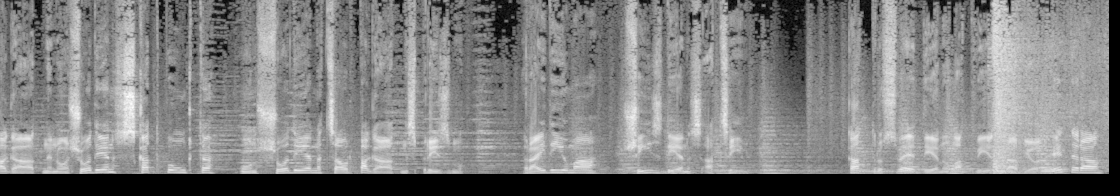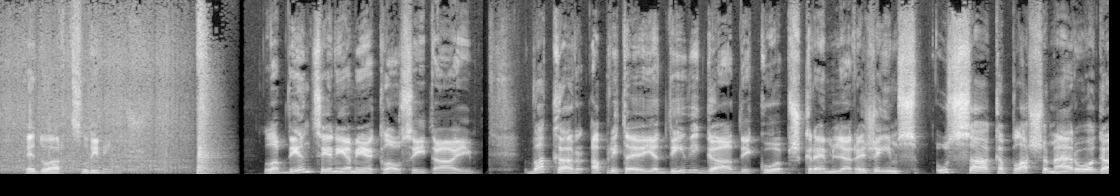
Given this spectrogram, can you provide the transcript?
Pagātne no šodienas skatu punkta un šodienas caur pagātnes prizmu. Raidījumā šīs dienas acīm. Katru svētdienu Latvijas radio eterā Eduards Liniņš. Labdien, cienījamie klausītāji! Vakar apritēja divi gadi, kopš Kremļa režīms uzsāka plaša mēroga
